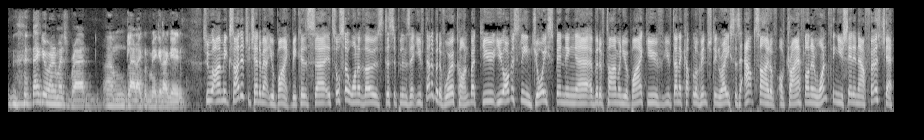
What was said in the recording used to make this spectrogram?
Thank you very much, Brad. I'm glad I could make it again. So I'm excited to chat about your bike because uh, it's also one of those disciplines that you've done a bit of work on, but you, you obviously enjoy spending uh, a bit of time on your bike. You've you've done a couple of interesting races outside of, of triathlon, and one thing you said in our first chat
